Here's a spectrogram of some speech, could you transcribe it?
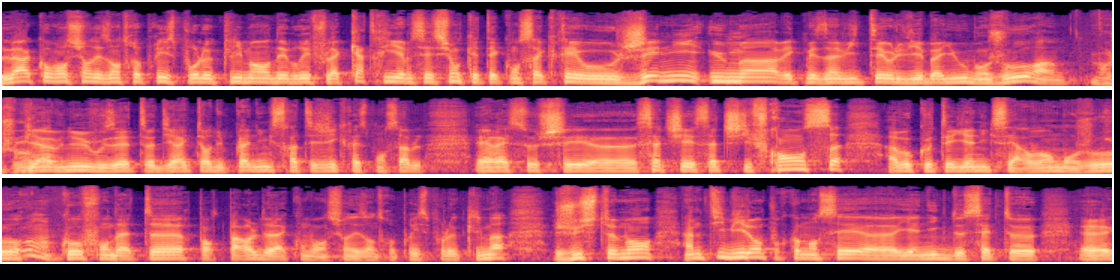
La Convention des entreprises pour le climat en débrief, la quatrième session qui était consacrée au génie humain avec mes invités Olivier Bayou, bonjour. Bonjour. Bienvenue, vous êtes directeur du planning stratégique responsable RSE chez euh, Sachi et Sachi France. À vos côtés, Yannick Servant, bonjour, Bonjour. cofondateur, porte-parole de la Convention des entreprises pour le climat. Justement, un petit bilan pour commencer, euh, Yannick, de cette euh, euh,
